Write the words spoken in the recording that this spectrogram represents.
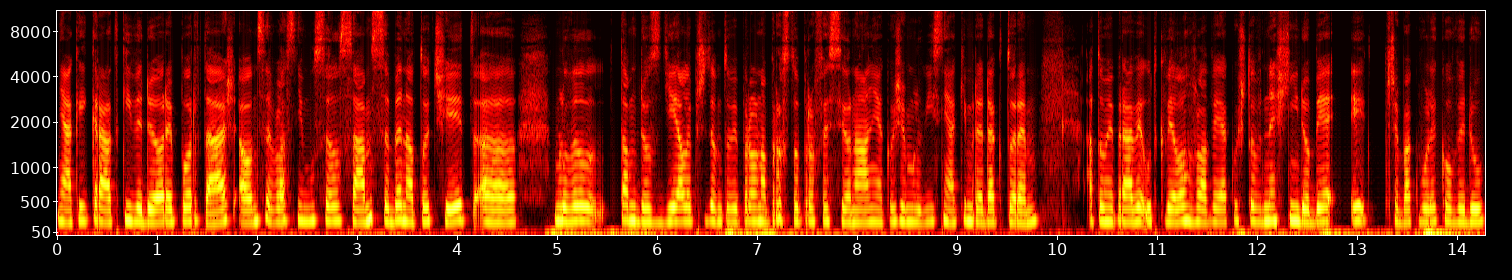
nějaký krátký videoreportáž a on se vlastně musel sám sebe natočit. Mluvil tam do zdi, ale přitom to vypadalo naprosto profesionálně, jakože mluví s nějakým redaktorem. A to mi právě utkvělo v hlavě, jak už to v dnešní době i třeba kvůli covidu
